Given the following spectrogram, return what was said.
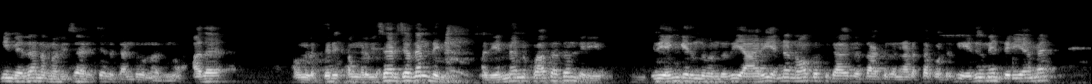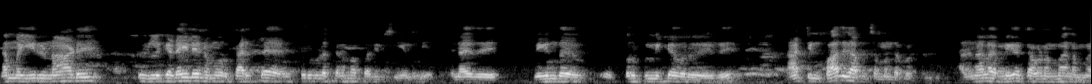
இனிமே தான் நம்ம விசாரிச்சு அதை கண்டு உணரணும். அதை அவங்கள தெரி அவங்கள விசாரிச்சா தான் தெரியும். அது என்னன்னு பார்த்தா தான் தெரியும். இது எங்க இருந்து வந்தது யாரு என்ன நோக்கத்துக்காக இந்த தாக்குதல் நடத்தப்பட்டிருக்கு எதுவுமே தெரியாம நம்ம இரு நாடு இவங்களுக்கு இடையில நம்ம ஒரு கருத்தை சிறுவிளத்தனமா பதிவு செய்ய முடியாது. ஏன்னா இது மிகுந்த பொறுப்புமிக்க ஒரு இது. நாட்டின் பாதுகாப்பு சம்பந்தப்பட்டது. அதனால மிக கவனமா நம்ம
